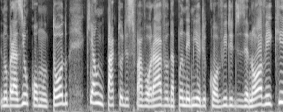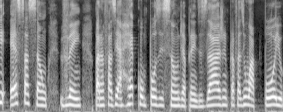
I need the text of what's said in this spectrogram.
no Brasil como um todo, que há um impacto desfavorável da pandemia de Covid-19 e que essa ação vem para fazer a recomposição de aprendizagem, para fazer o apoio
